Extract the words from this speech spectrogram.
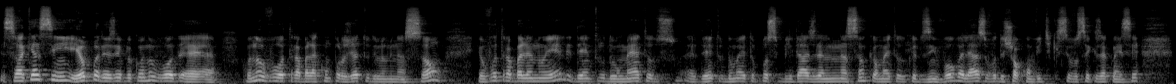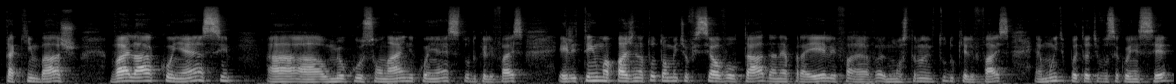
Só que assim, eu, por exemplo, quando eu vou, é, quando eu vou trabalhar com um projeto de iluminação, eu vou trabalhando ele dentro do método, é, dentro do método Possibilidades da Iluminação, que é o método que eu desenvolvo. Aliás, eu vou deixar o convite que se você quiser conhecer, está aqui embaixo. Vai lá, conhece a, a, o meu curso online, conhece tudo que ele faz. Ele tem uma página totalmente oficial voltada né, para ele, mostrando tudo que ele faz. É muito importante você conhecer.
